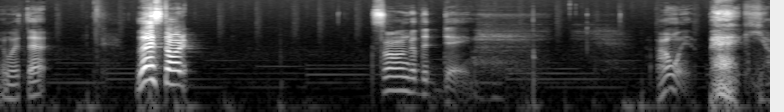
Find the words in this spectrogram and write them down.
And with that, let's start it. Song of the day. I went back, y'all.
